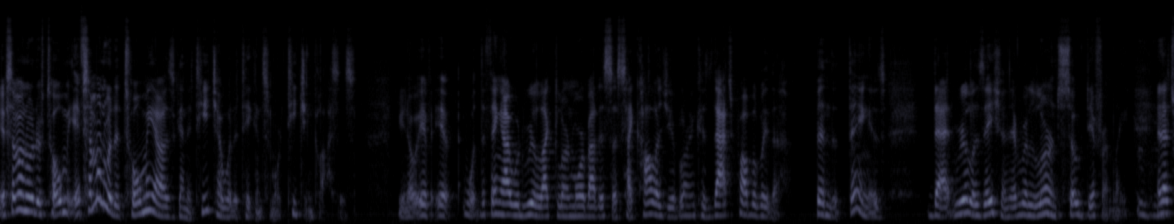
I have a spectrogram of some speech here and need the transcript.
If someone would have told me, if someone would have told me I was going to teach, I would have taken some more teaching classes. You know, if, if what the thing I would really like to learn more about is the psychology of learning, because that's probably the been the thing is that realization that everybody learns so differently, and mm-hmm. that's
